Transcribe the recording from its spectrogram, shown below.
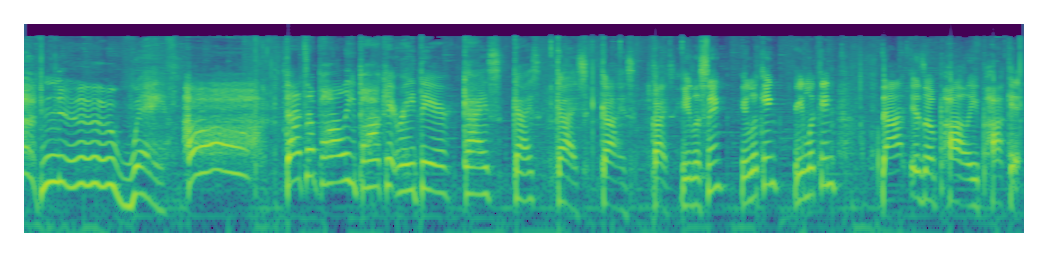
no way. That's a Polly Pocket right there. Guys, guys, guys, guys, guys. Are you listening? Are you looking? Are you looking? That is a Polly Pocket.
